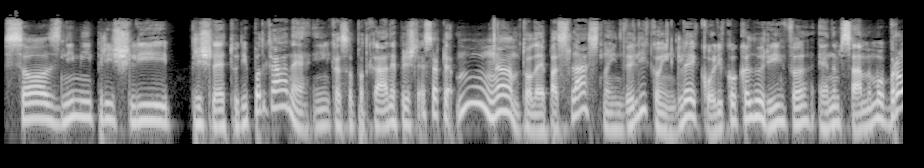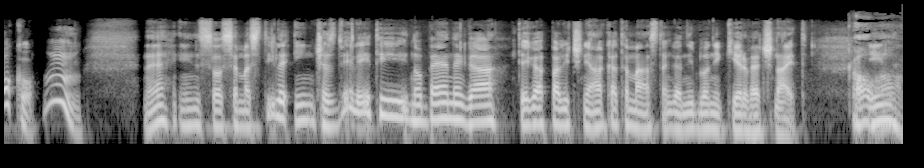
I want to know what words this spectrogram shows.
so z njimi prišli. Prišle tudi podgane, in ko so podgane prišle, so rekli: mmm, tole je pa slasno in veliko, in gled, koliko kalorij v enem samem obroku. Mm. Ne, in so se mastile, in čez dve leti nobenega tega paličnjaka, tam mastnega, ni bilo nikjer več najti. Oh, In wow.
